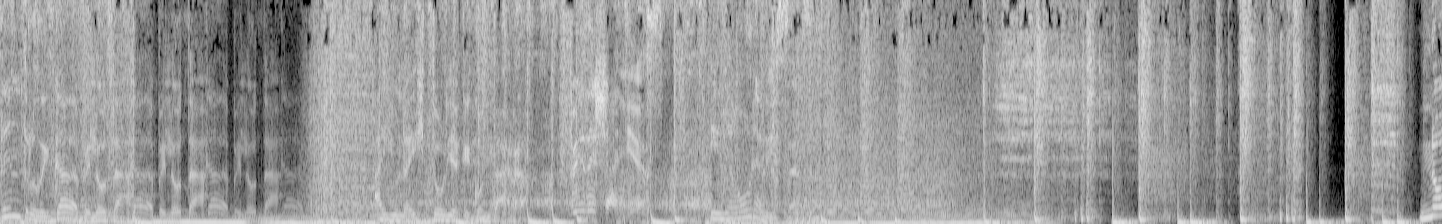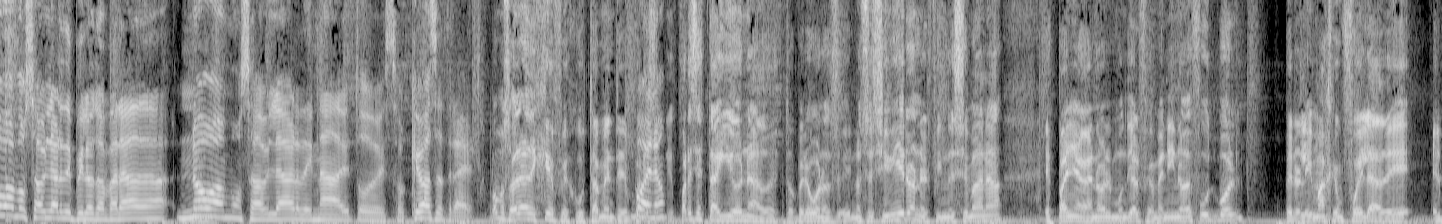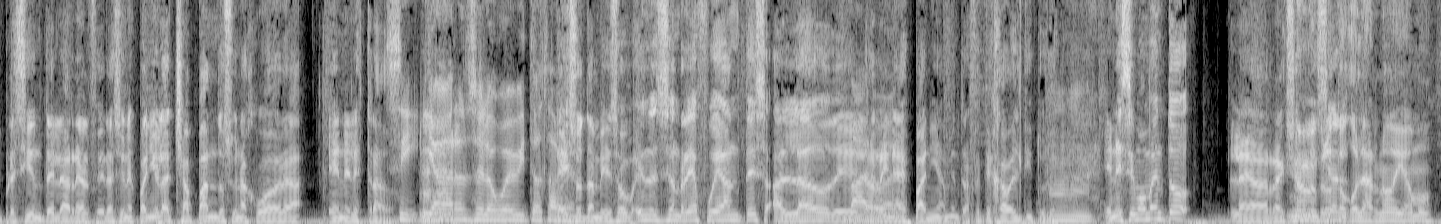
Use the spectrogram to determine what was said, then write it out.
Dentro de cada pelota, cada pelota, cada pelota, hay una historia que contar. Fede Yáñez. En Ahora Dicen. No vamos a hablar de pelota parada, no, vamos a hablar de nada de todo eso. ¿Qué vas a traer? Vamos a hablar de jefes, justamente. Bueno. Parece, parece está guionado esto, pero bueno, no sé si vieron, el fin de semana España ganó el Mundial Femenino de Fútbol, pero la imagen fue la de el presidente de la Real Federación Española chapándose una jugadora en el estrado. Sí, y agarrándose los huevitos también. Eso también, eso en en realidad fue antes al lado de la reina de España, mientras festejaba el título. En ese momento, la reacción No me inicial- protocolar, ¿no? Digamos.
